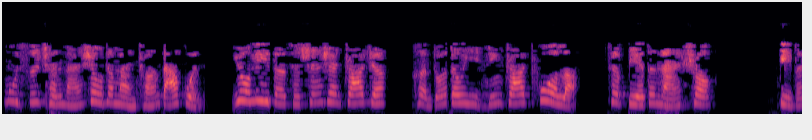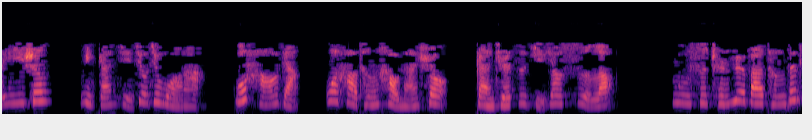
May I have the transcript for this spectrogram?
穆思成难受的满床打滚，用力的在身上抓着，很多都已经抓破了，特别的难受。彼得医生，你赶紧救救我啊！我好痒，我好疼，好难受，感觉自己要死了。穆思成越发疼的厉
